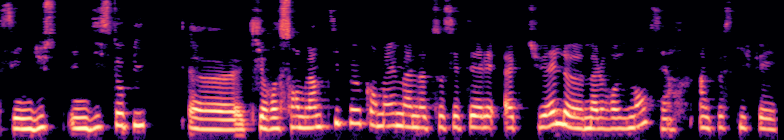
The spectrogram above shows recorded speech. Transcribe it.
c'est une, une, dystopie qui ressemble un petit peu quand même à notre société actuelle. malheureusement, c'est un, peu ce qui fait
